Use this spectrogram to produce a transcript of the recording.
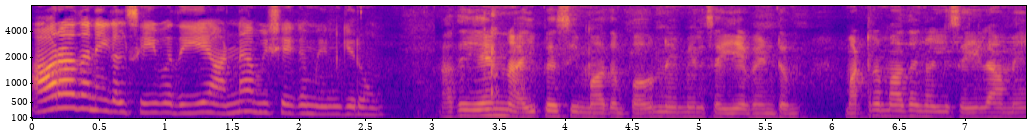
ஆராதனைகள் செய்வதையே அன்னாபிஷேகம் என்கிறோம். அதை ஏன் ஐப்பசி மாதம் பௌர்ணமியில் செய்ய வேண்டும்? மற்ற மாதங்களில் செய்யலாமே?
